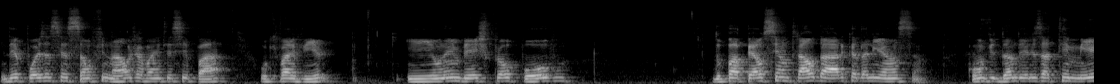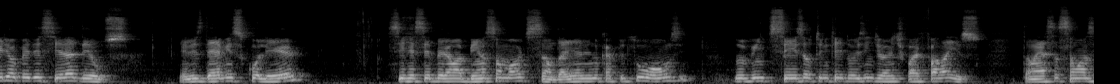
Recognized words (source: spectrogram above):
E depois a sessão final já vai antecipar o que vai vir e um lembrete para o povo do papel central da Arca da Aliança, convidando eles a temer e obedecer a Deus. Eles devem escolher se receberão a bênção ou maldição. Daí ali no capítulo 11, do 26 ao 32 em diante, vai falar isso. Então essas são as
